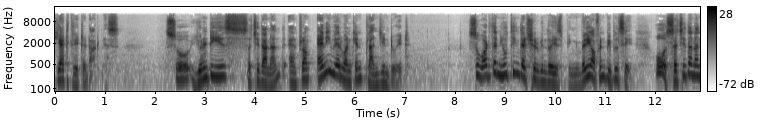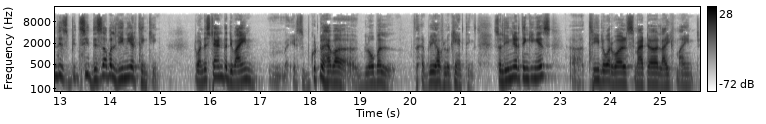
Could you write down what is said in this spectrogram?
yet greater darkness. So, unity is Sachidanand, and from anywhere one can plunge into it. So, what's the new thing that Sri Aurobindo is bringing? Very often people say, Oh, Sachidanand is, see, this is our linear thinking to understand the divine, it's good to have a global way of looking at things. So, linear thinking is uh, three lower worlds matter, life, mind.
